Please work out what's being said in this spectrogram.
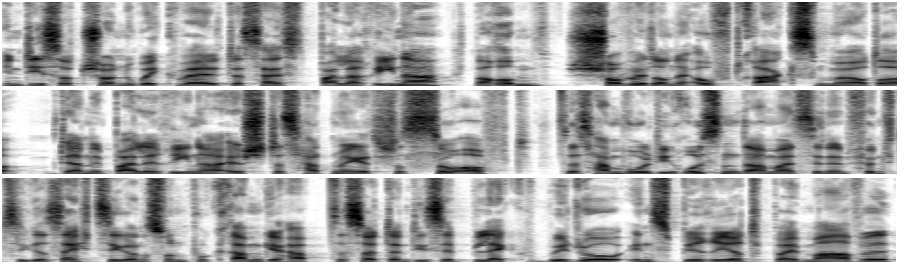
in dieser John Wick-Welt, das heißt Ballerina. Warum schon wieder eine Auftragsmörder, der eine Ballerina ist? Das hat man jetzt schon so oft. Das haben wohl die Russen damals in den 50er, 60ern so ein Programm gehabt. Das hat dann diese Black Widow inspiriert bei Marvel.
